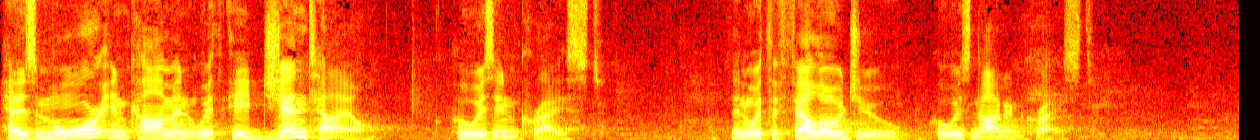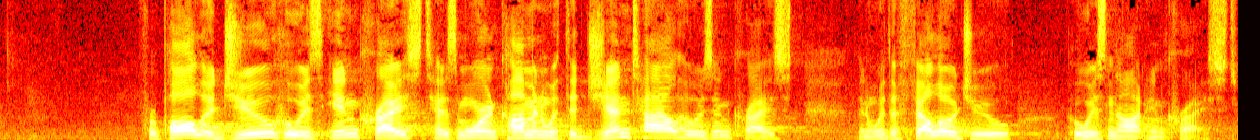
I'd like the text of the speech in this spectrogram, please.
has more in common with a Gentile who is in Christ than with a fellow Jew who is not in Christ. For Paul, a Jew who is in Christ has more in common with a Gentile who is in Christ than with a fellow Jew who is not in Christ.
